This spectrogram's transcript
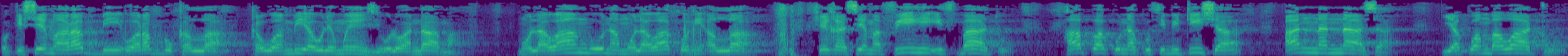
Ukisema rabbi wa rabbuka Allah kauambia ule mwenzi ulioandama Mola wangu na Mola wako ni Allah. Shekha asema fihi ithbatu hapa kuna kuthibitisha anna nasa ya kwamba watu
